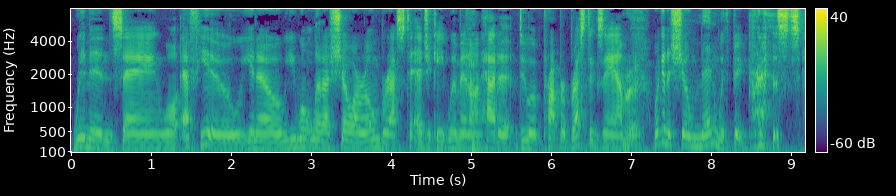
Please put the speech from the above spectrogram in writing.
women saying, well, F you, you know, you won't let us show our own breasts to educate women on how to do a proper breast exam. Right. We're going to show men with big breasts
